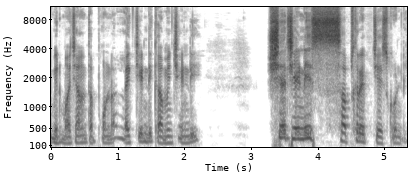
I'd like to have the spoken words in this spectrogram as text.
మీరు మా ఛానల్ తప్పకుండా లైక్ చేయండి కామెంట్ చేయండి షేర్ చేయండి సబ్స్క్రైబ్ చేసుకోండి.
